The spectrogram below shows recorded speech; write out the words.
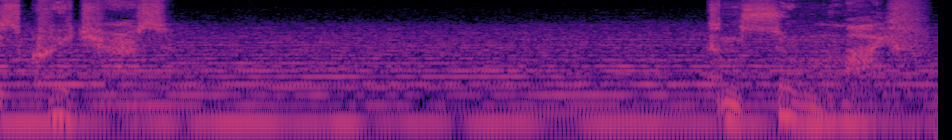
These creatures consume life.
